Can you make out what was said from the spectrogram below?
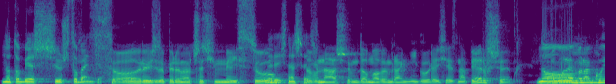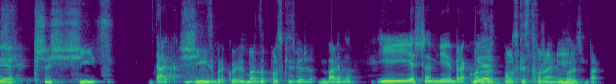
no to bierz już co będzie. Co? Ryś dopiero na trzecim miejscu? Ryś na trzecim. W naszym domowym rankingu Ryś jest na pierwszy. No, W ogóle brakuje krzyś sinic. Tak, Sinic brakuje. Bardzo polskie zwierzę. bardzo. I jeszcze mnie brakuje... Bardzo polskie stworzenie, powiedzmy tak.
